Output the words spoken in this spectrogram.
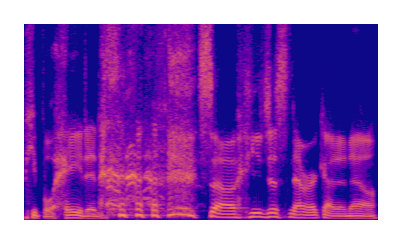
people hated so you just never kind of know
